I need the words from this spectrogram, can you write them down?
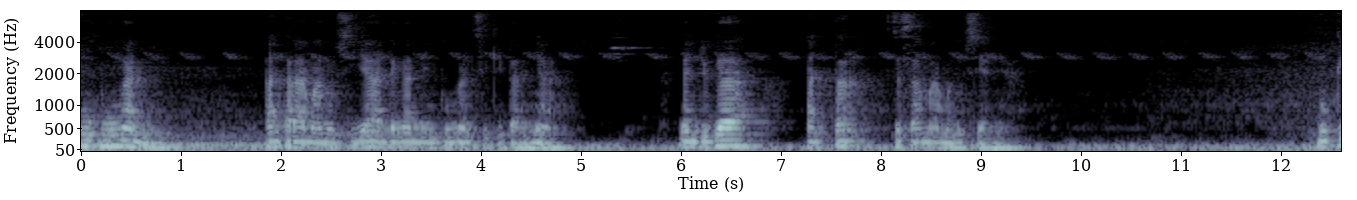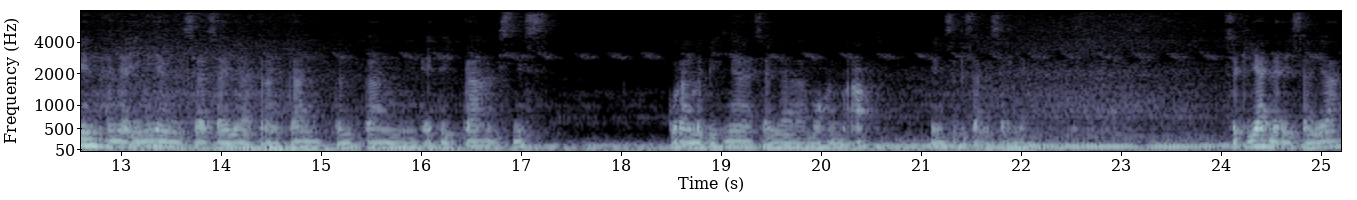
hubungan antara manusia dengan lingkungan sekitarnya dan juga antar sesama manusianya. Mungkin hanya ini yang bisa saya terangkan tentang etika bisnis. Kurang lebihnya saya mohon maaf yang sebesar-besarnya. Sekian dari saya.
